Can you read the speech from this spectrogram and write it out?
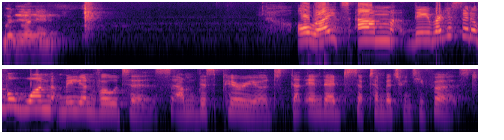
Good morning. All right. Um, they registered over 1 million voters um, this period that ended September 21st.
